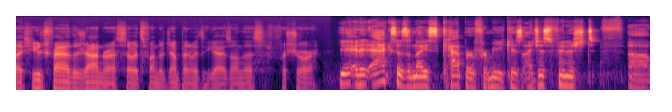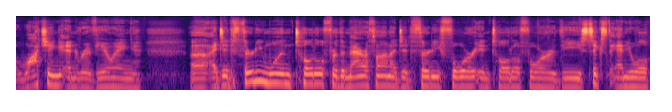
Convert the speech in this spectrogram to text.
a huge fan of the genre, so it's fun to jump in with you guys on this for sure. Yeah, and it acts as a nice capper for me because I just finished uh, watching and reviewing. Uh, I did 31 total for the marathon. I did 34 in total for the sixth annual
